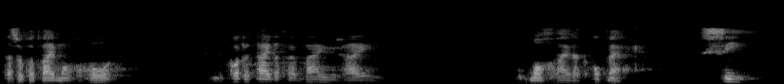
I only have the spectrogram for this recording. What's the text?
Dat is ook wat wij mogen horen. In de korte tijd dat we bij u zijn, mogen wij dat opmerken, zien,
